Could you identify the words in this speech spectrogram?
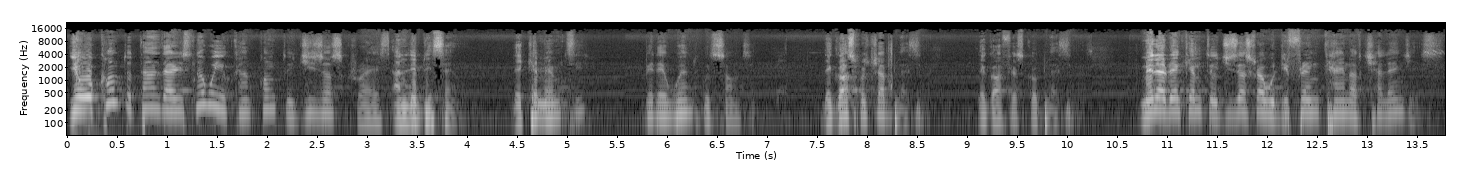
you will come to times there is no way you can come to Jesus Christ and live the same. They came empty, but they went with something. They got spiritual blessings, they got physical blessings. Many of them came to Jesus Christ with different kind of challenges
